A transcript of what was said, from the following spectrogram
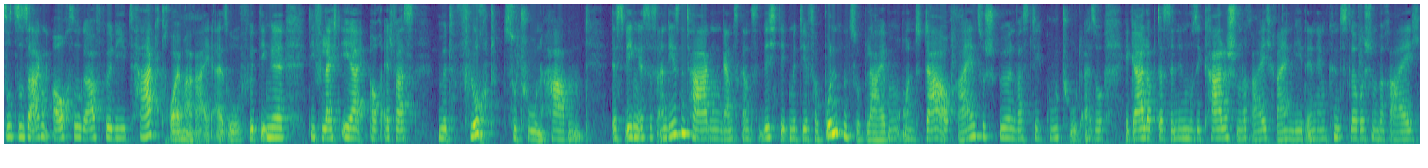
sozusagen auch sogar für die Tagträumerei, also für Dinge, die vielleicht eher auch etwas mit Flucht zu tun haben. Deswegen ist es an diesen Tagen ganz, ganz wichtig, mit dir verbunden zu bleiben und da auch reinzuspüren, was dir gut tut. Also egal, ob das in den musikalischen Bereich reingeht, in den künstlerischen Bereich,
